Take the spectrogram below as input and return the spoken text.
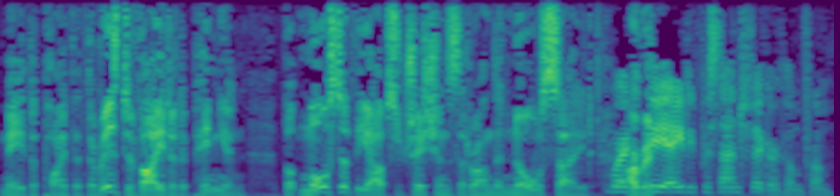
made the point that there is divided opinion, but most of the obstetricians that are on the no side. Where did the eighty percent figure come from?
